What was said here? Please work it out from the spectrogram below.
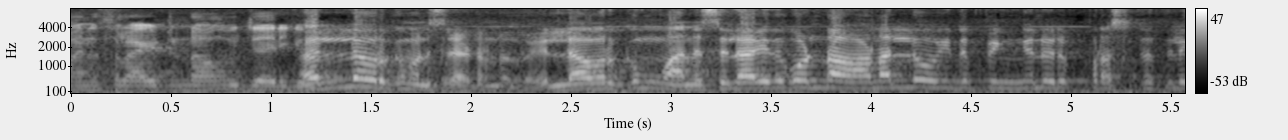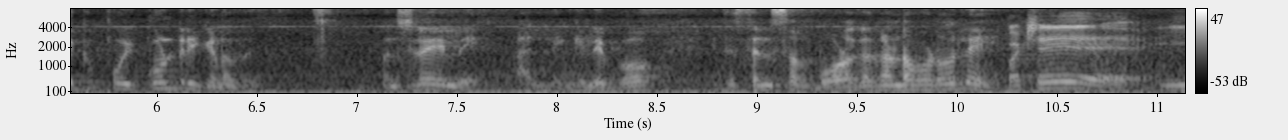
മനസ്സിലായിട്ടുണ്ടാവും വിചാരിക്കും എല്ലാവർക്കും മനസ്സിലായിട്ടുണ്ടല്ലോ. എല്ലാവർക്കും മനസ്സിലായത് കൊണ്ടാണല്ലോ ഇതിപ്പോ ഇങ്ങനെ ഒരു പ്രശ്നത്തിലേക്ക് പോയിക്കൊണ്ടിരിക്കുന്നത് മനസ്സിലായില്ലേ? അല്ലെങ്കിൽ ഇപ്പോ ഇത് സെൻസർ ബോർഡൊക്കെ കണ്ട പടമല്ലേ പക്ഷേ ഈ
